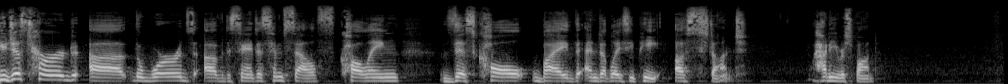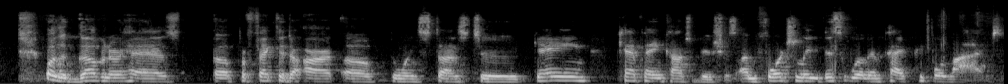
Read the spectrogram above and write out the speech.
You just heard uh, the words of DeSantis himself calling this call by the NAACP a stunt. How do you respond? Well, the governor has uh, perfected the art of doing stunts to gain campaign contributions. Unfortunately, this will impact people's lives.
